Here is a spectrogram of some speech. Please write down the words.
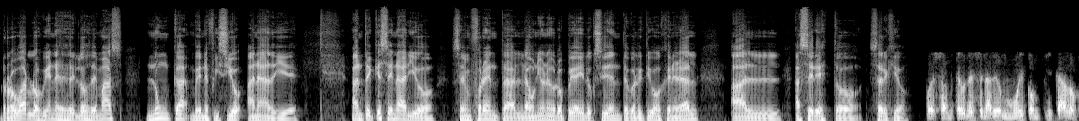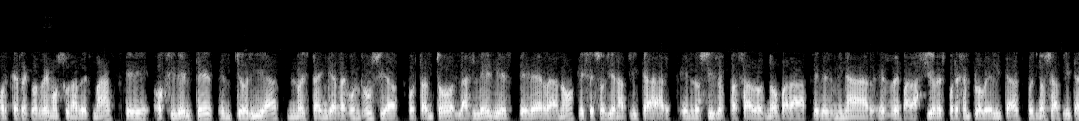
robar los bienes de los demás nunca benefició a nadie. ¿Ante qué escenario se enfrenta la Unión Europea y el Occidente colectivo en general al hacer esto, Sergio? Pues ante un escenario muy complicado, porque recordemos una vez más que Occidente, en teoría, no está en guerra con Rusia. Por tanto, las leyes de guerra, ¿no? Que se solían aplicar en los siglos pasados, ¿no? Para determinar reparaciones, por ejemplo, bélicas, pues no se aplica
